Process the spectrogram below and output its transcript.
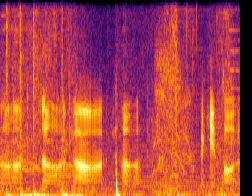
nah, nah, nah, nah. I can't pause.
